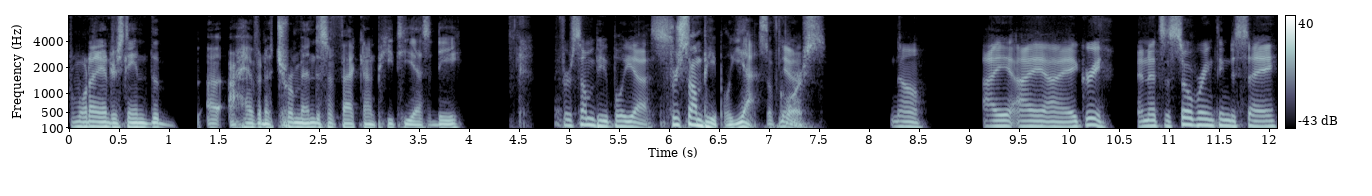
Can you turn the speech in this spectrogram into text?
From what I understand, the uh, are having a tremendous effect on PTSD. For some people, yes. For some people, yes, of Yeah. course. No, I, I I agree, and it's a sobering thing to say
